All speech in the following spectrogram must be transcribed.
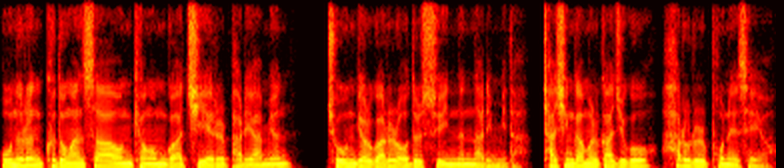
오늘은 그동안 쌓아온 경험과 지혜를 발휘하면 좋은 결과를 얻을 수 있는 날입니다. 자신감을 가지고 하루를 보내세요.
